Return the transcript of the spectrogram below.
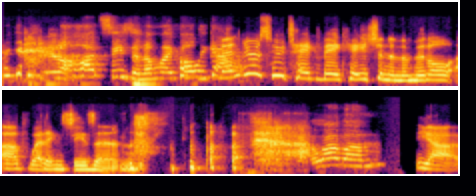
vacation in a hot season? I'm like, holy cow. vendors who take vacation in the middle of wedding season. I love them. Yeah,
